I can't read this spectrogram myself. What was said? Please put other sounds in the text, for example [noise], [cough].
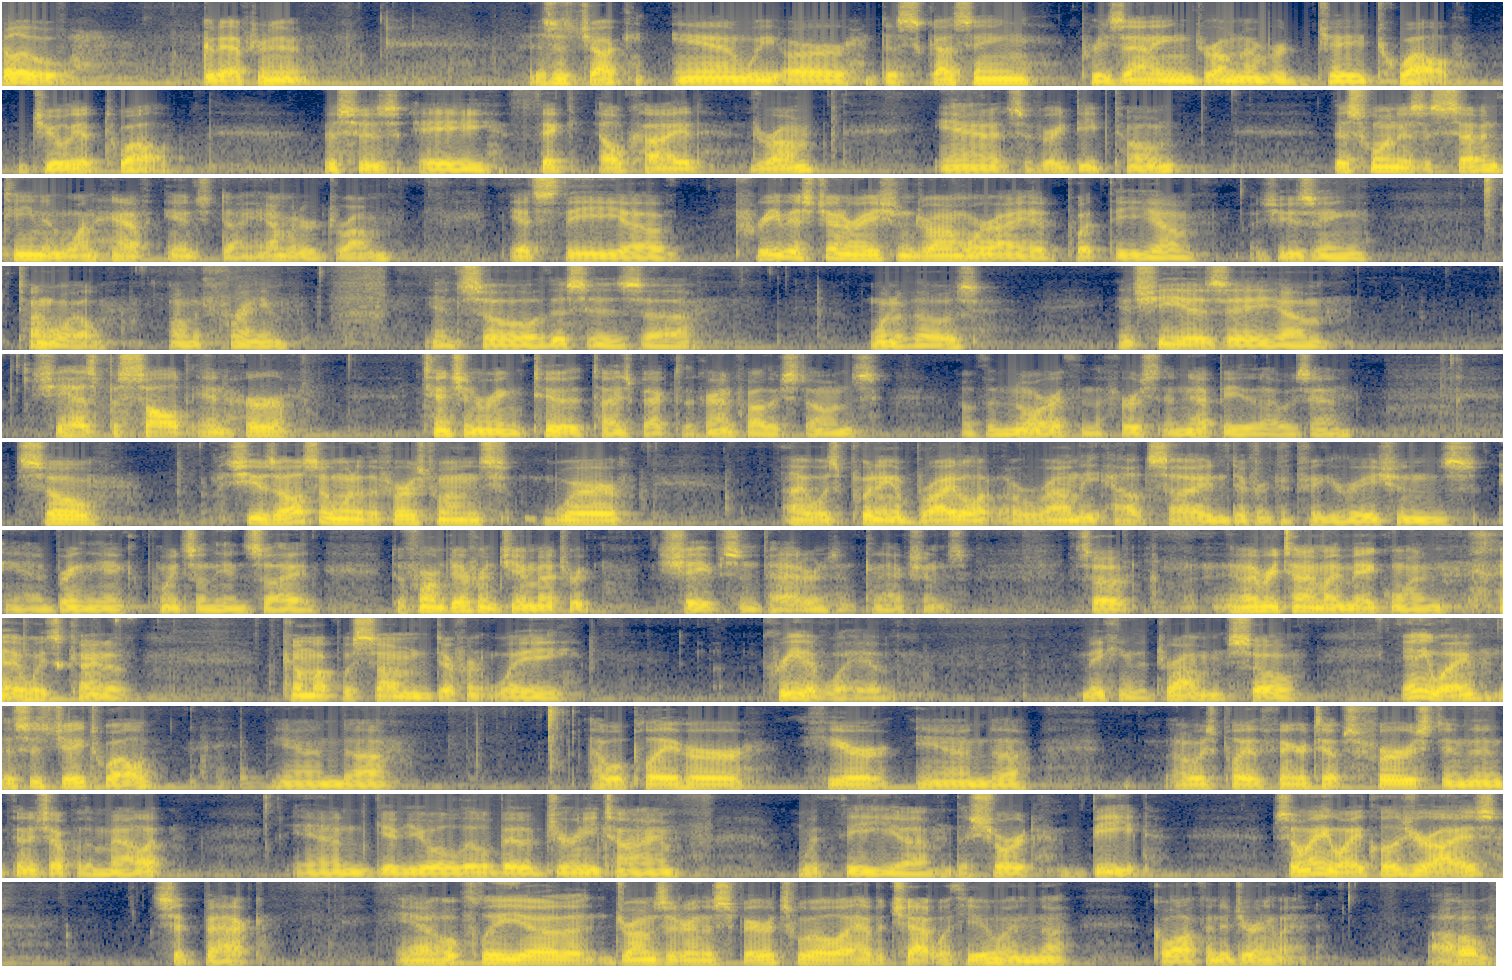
Hello, good afternoon. This is Chuck, and we are discussing presenting drum number J12, Juliet 12. This is a thick elk hide drum, and it's a very deep tone. This one is a 17 and one half inch diameter drum. It's the uh, previous generation drum where I had put the, um, I was using tung oil on the frame. And so this is uh, one of those. And she is a, um, she has basalt in her tension ring too that ties back to the grandfather stones of the north and the first Inipi that I was in. So she was also one of the first ones where I was putting a bridle around the outside in different configurations and bringing the anchor points on the inside to form different geometric shapes and patterns and connections. So every time I make one, [laughs] I always kind of come up with some different way, creative way of making the drum. So anyway, this is J12, and uh, I will play her here, and uh, I always play the fingertips first and then finish up with a mallet and give you a little bit of journey time with the, uh, the short beat. So anyway, close your eyes, sit back, and hopefully uh, the drums that are in the spirits will uh, have a chat with you and uh, go off into Journeyland. Aho.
